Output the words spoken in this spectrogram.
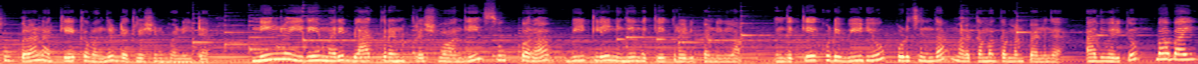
சூப்பராக நான் கேக்கை வந்து டெக்கரேஷன் பண்ணிட்டேன். நீங்களும் இதே மாதிரி பிளாக் கரண்ட் க்ரஷ் வாங்கி சூப்பராக வீட்லேயே நீங்கள் இந்த கேக் ரெடி பண்ணிடலாம். இந்த கேக்குடைய வீடியோ பிடிச்சிருந்தா மறக்காமல் கமெண்ட் பண்ணுங்கள் அது வரைக்கும் பாய்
